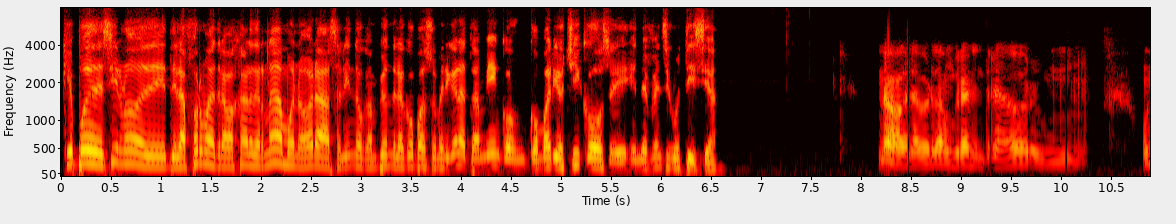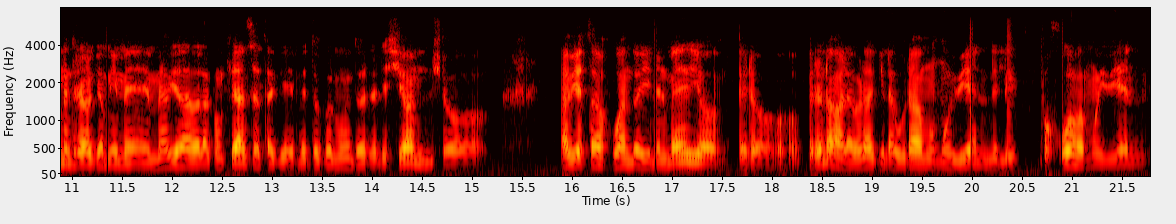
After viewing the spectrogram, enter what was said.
¿Qué puedes decir ¿no? de, la forma de trabajar de Hernán? Bueno, ahora saliendo campeón de la Copa Sudamericana también con, varios chicos eh, en Defensa y Justicia. No, la verdad, un gran entrenador, un, entrenador que a mí me, había dado la confianza hasta que me tocó el momento de la lesión. Yo había estado jugando ahí en el medio, pero, pero no, la verdad que laburábamos muy bien, el equipo jugaba muy bien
